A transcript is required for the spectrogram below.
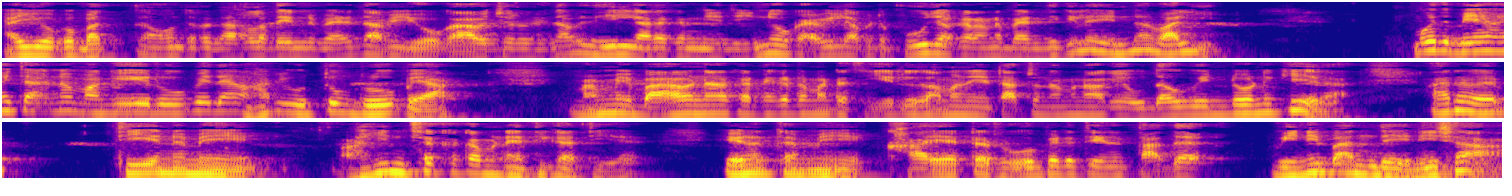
අයියෝක බත් හොඳට කරලා දෙන්න බැරිද අපි යෝගාවචර වෙනද අපි හිල් අරගෙන නේද ඉන්නේ ඕක ඇවිල්ලා අපිට පූජා කරන්න බැරිද කියලා එන්න වලි. මොකද මෙයා හිතනවා මගේ රූපේ දැන් හරි උතුම් රූපයක්. මම මේ භාවනා කරන එකට මට සියලු සමනයට අතු නමන වගේ උදව් වෙන්න ඕනේ කියලා. අර තියෙන මේ අහිංසකකම නැති ගතිය. එනතම මේ කයට රූපෙට තියෙන තද විනිබන්දේ නිසා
